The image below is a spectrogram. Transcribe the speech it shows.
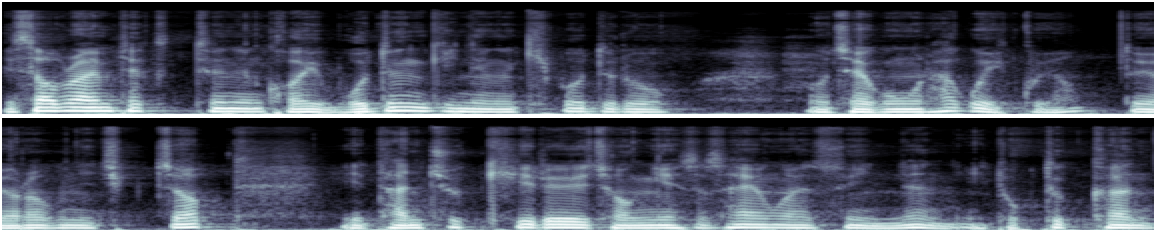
이 Sublime Text는 거의 모든 기능을 키보드로 어, 제공을 하고 있고요. 또 여러분이 직접 이 단축키를 정의해서 사용할 수 있는 이 독특한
